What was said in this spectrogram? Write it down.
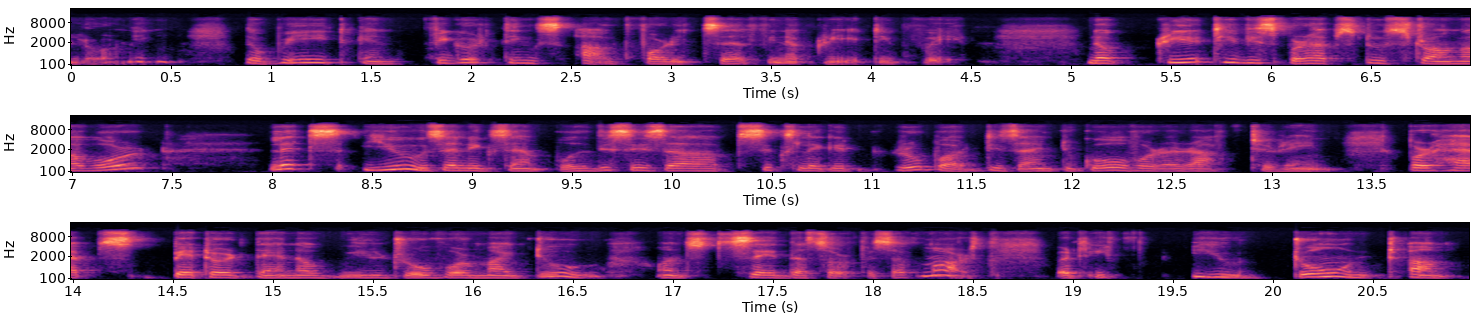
learning, the way it can figure things out for itself in a creative way. Now, creative is perhaps too strong a word, Let's use an example. This is a six-legged robot designed to go over a rough terrain, perhaps better than a wheeled rover might do on, say, the surface of Mars. But if you don't, um,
